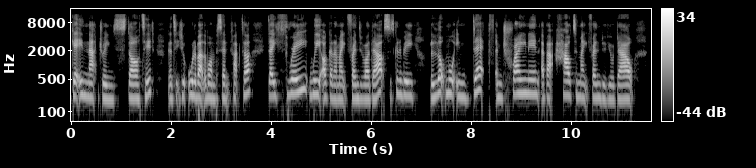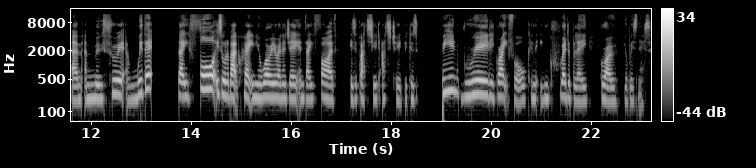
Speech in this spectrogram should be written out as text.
getting that dream started. I'm going to teach you all about the 1% factor. Day three we are going to make friends with our doubts. So it's going to be a lot more in depth and training about how to make friends with your doubt um, and move through it and with it. Day four is all about creating your warrior energy and day five is a gratitude attitude because being really grateful can incredibly grow your business.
